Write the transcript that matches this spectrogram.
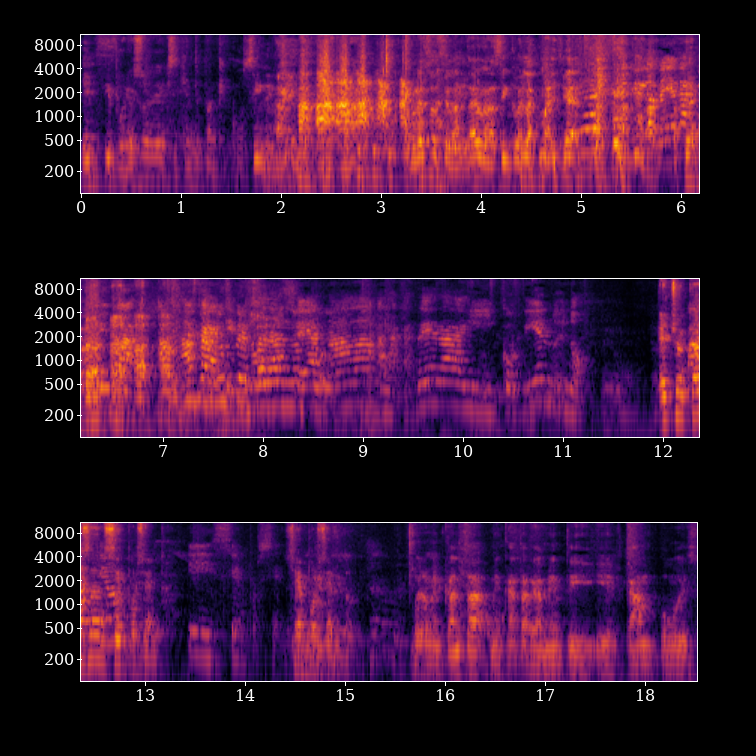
Y, es- y por eso soy exigente para que cocinen bien. Por eso se levantaron a las 5 de la mañana. que la vayan a cocinar. Ajá, para Estamos que preparando no sea nada a la carrera y corriendo. No. Hecho en casa, Espacio 100%. Y 100%. 100%. Bueno, me encanta, me encanta realmente y, y el campo es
